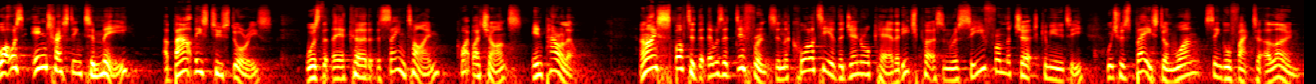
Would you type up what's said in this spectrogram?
what was interesting to me about these two stories was that they occurred at the same time, quite by chance, in parallel. And I spotted that there was a difference in the quality of the general care that each person received from the church community, which was based on one single factor alone.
